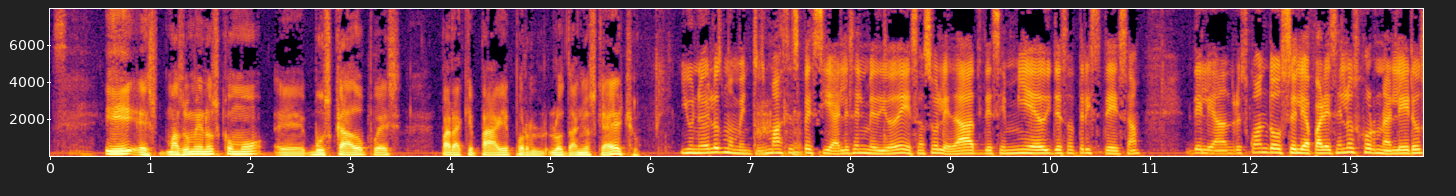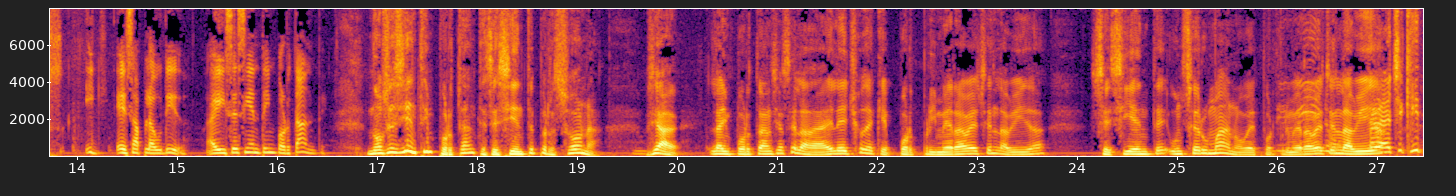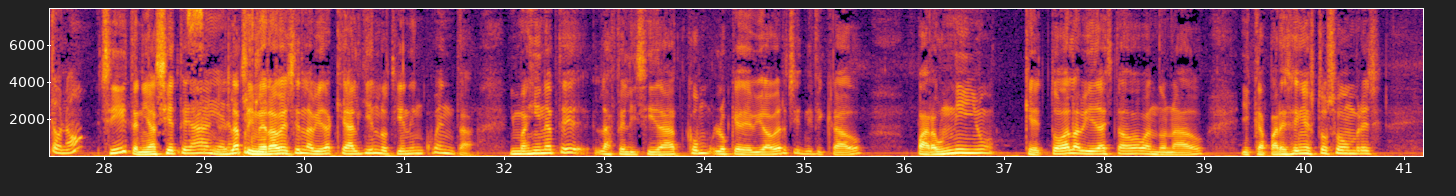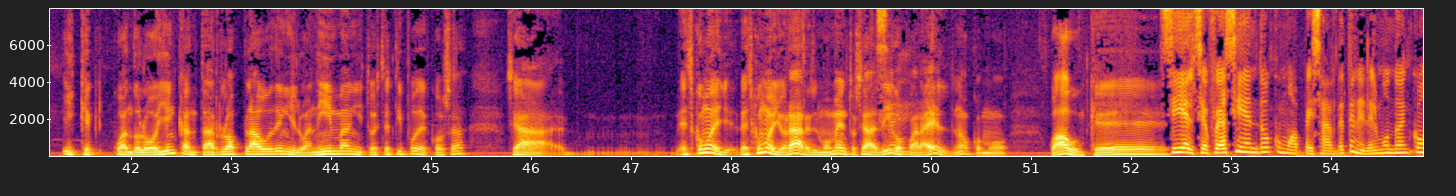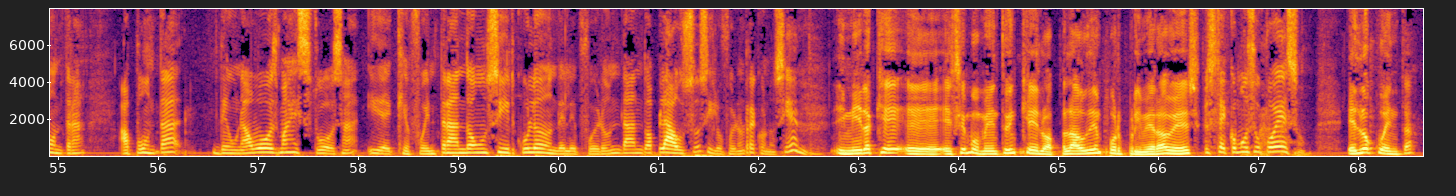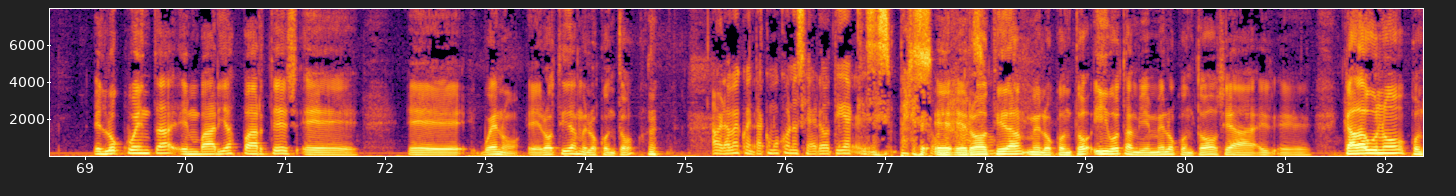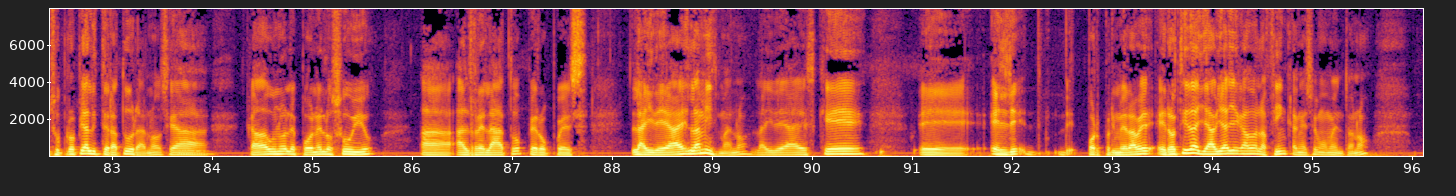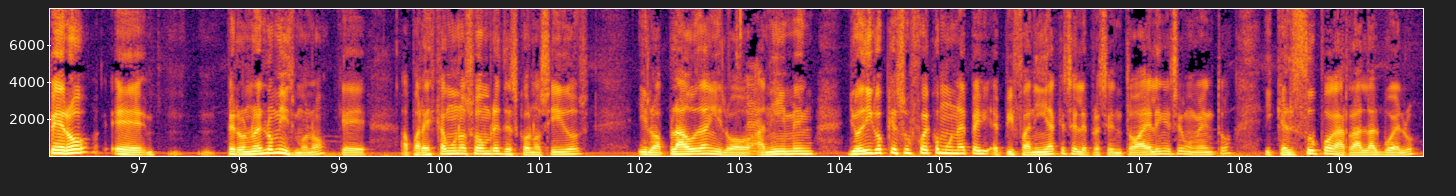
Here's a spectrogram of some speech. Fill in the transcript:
y es más o menos como eh, buscado pues para que pague por los daños que ha hecho. Y uno de los momentos más especiales en medio de esa soledad, de ese miedo y de esa tristeza de Leandro es cuando se le aparecen los jornaleros y es aplaudido. Ahí se siente importante. No se siente importante, se siente persona. O sea, la importancia se la da el hecho de que por primera vez en la vida se siente un ser humano, ¿ves? por primera vez en la Pero vida. era chiquito, ¿no? Sí, tenía siete años. es la primera vez en la vida que alguien lo tiene en cuenta. Imagínate la felicidad, como lo que debió haber significado para un niño que toda la vida ha estado abandonado y que aparecen estos hombres y que cuando lo oyen cantar lo aplauden y lo animan y todo este tipo de cosas. O sea, es como de, es como de llorar el momento. O sea, digo, para él, ¿no? Como, wow, qué... Sí, él se fue haciendo como a pesar de tener el mundo en contra, a punta de una voz majestuosa y de que fue entrando a un círculo donde le fueron dando aplausos y lo fueron reconociendo. Y mira que eh, ese momento en que lo aplauden por primera vez, ¿Usted cómo supo eso? Él lo cuenta, él lo cuenta en varias partes. eh, eh, bueno, Herótida me lo contó. Ahora me cuenta cómo conocí a Erótida, que es persona. Herótida me lo contó, Ivo también me lo contó. O sea, cada uno con su propia literatura, ¿no? O sea, cada uno le pone lo suyo a- al relato, pero pues la idea es la misma, ¿no? La idea es que eh, él de- de- por primera vez, Herótida ya había llegado a la finca en ese momento, ¿no? Pero, eh, pero no es lo mismo, ¿no? Que aparezcan unos hombres desconocidos y lo aplaudan y lo animen. Yo digo que eso fue como una epi- epifanía que se le presentó a él en ese momento y que él supo agarrarla al vuelo.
